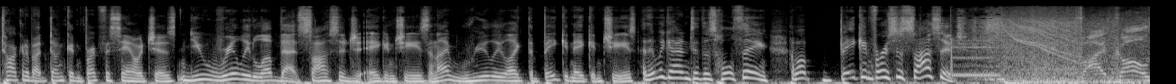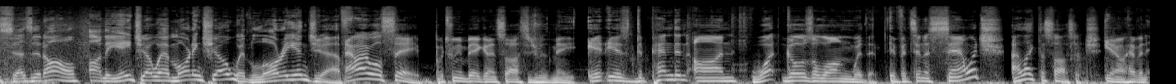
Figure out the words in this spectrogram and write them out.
Talking about Dunkin' breakfast sandwiches. You really love that sausage, egg, and cheese, and I really like the bacon, egg, and cheese. And then we got into this whole thing about bacon versus sausage. Five calls says it all on the HOM Morning Show with Lori and Jeff. Now, I will say, between bacon and sausage with me, it is dependent on what goes along with it. If it's in a sandwich, I like the sausage. You know, having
